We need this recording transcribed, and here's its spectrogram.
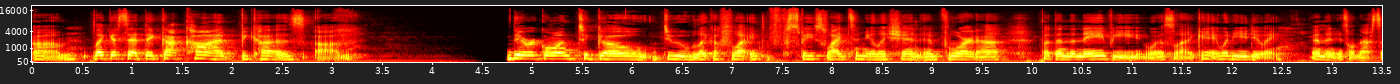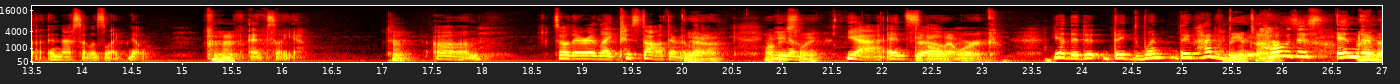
um, like I said, they got caught because um, they were going to go do like a flight space flight simulation in Florida, but then the Navy was like, "Hey, what are you doing?" And then they told NASA, and NASA was like, "No." and so yeah, um, so they were like pissed off. They were Yeah, like, obviously. you know, yeah, and so Did all that work? yeah, they did. They went. They had The entire- hoses in their know,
